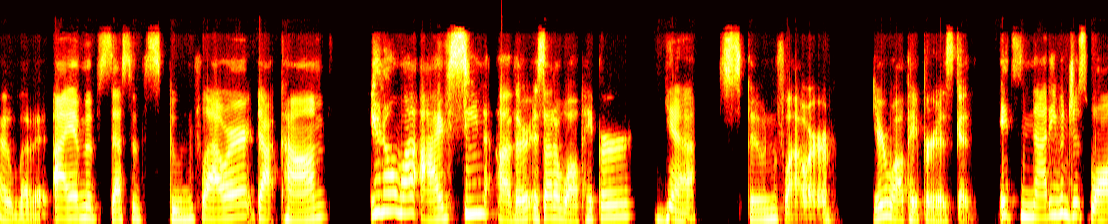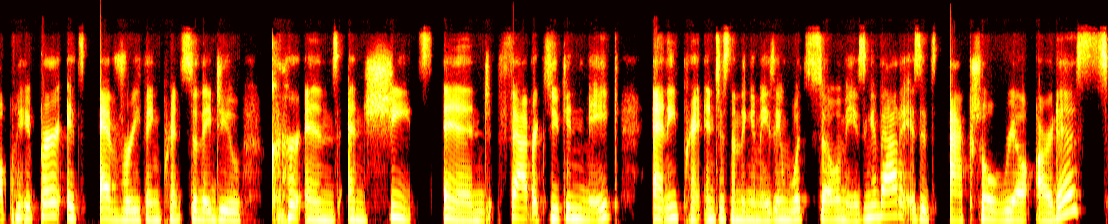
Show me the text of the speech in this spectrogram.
I love it. I am obsessed with spoonflower.com. You know what? I've seen other, is that a wallpaper? Yeah. Spoonflower. Your wallpaper is good. It's not even just wallpaper, it's everything prints. So they do curtains and sheets and fabrics. You can make any print into something amazing. What's so amazing about it is it's actual real artists.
